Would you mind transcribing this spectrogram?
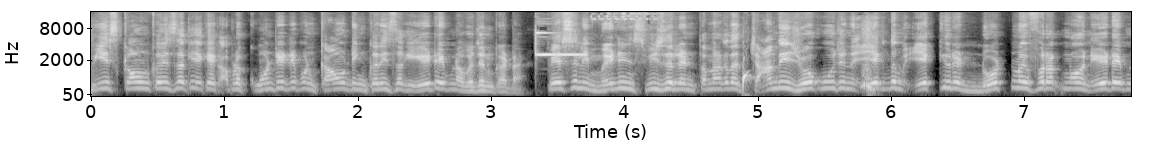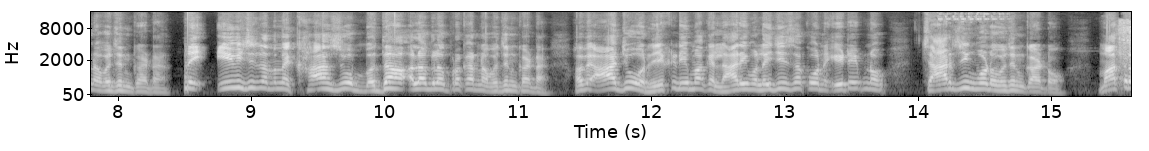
પીસ કાઉન્ટ કરી શકીએ કે આપણે ક્વોન્ટિટી પણ કાઉન્ટિંગ કરી શકીએ એ ટાઈપના વજન કાંટા. સ્પેશિયલી મેડ ઇન સ્વિટરલેન્ડ તમારે કદાચ ચાંદી જોખવું છે ને, એકદમ એક્યુરેટ ડોટનો ફરક ન હોય એ ટાઈપના વજન કાંટા. અને એવી જ રીતના તમે ખાસ જો બધા અલગ અલગ પ્રકારના વજન કાંટા. હવે આ જુઓ, રેકડીમાં કે લારીમાં લઈ જઈ શકો ને એ ટાઈપનો ચાર્જિંગ વાળો વજન કાંટો. માત્ર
